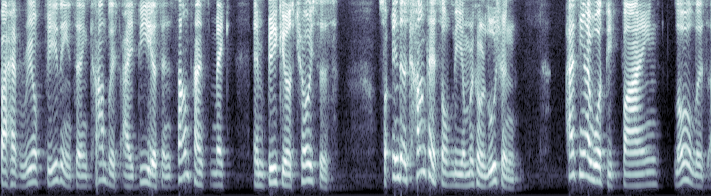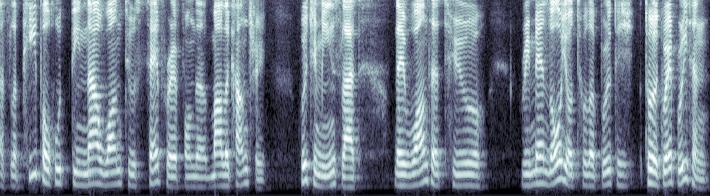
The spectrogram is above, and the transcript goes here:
but have real feelings and complex ideas and sometimes make ambiguous choices. So, in the context of the American Revolution, I think I would define loyalists as the people who did not want to separate from the mother country, which means that they wanted to remain loyal to the British to the Great Britain,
